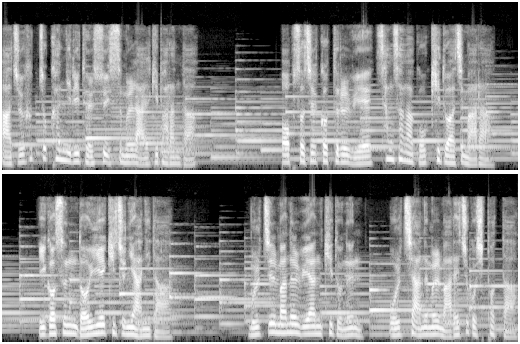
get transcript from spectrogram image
아주 흡족한 일이 될 수 있음을 알기 바란다. 없어질 것들을 위해 상상하고 기도하지 마라. 이것은 너희의 기준이 아니다. 물질만을 위한 기도는 옳지 않음을 말해주고 싶었다.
